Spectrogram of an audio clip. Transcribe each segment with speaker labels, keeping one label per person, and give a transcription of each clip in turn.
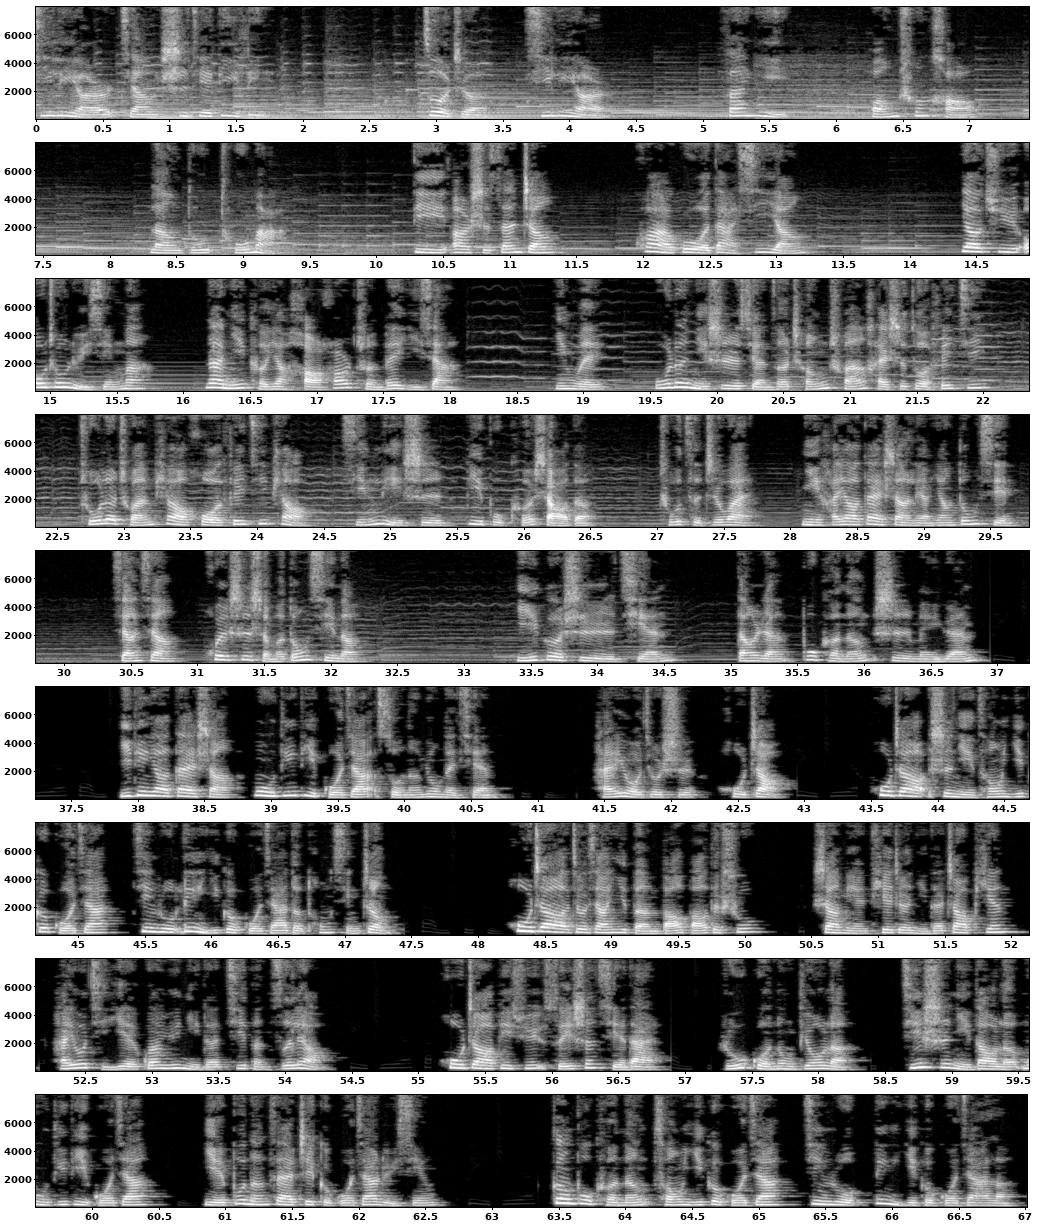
Speaker 1: 希利尔讲世界地理，作者希利尔，翻译黄春豪，朗读图马，第二十三章，跨过大西洋。要去欧洲旅行吗？那你可要好好准备一下，因为无论你是选择乘船还是坐飞机，除了船票或飞机票，行李是必不可少的。除此之外，你还要带上两样东西，想想会是什么东西呢？一个是钱，当然不可能是美元，一定要带上目的地国家所能用的钱。还有就是护照，护照是你从一个国家进入另一个国家的通行证。护照就像一本薄薄的书，上面贴着你的照片，还有几页关于你的基本资料。护照必须随身携带。如果弄丢了，即使你到了目的地国家，也不能在这个国家旅行，更不可能从一个国家进入另一个国家了。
